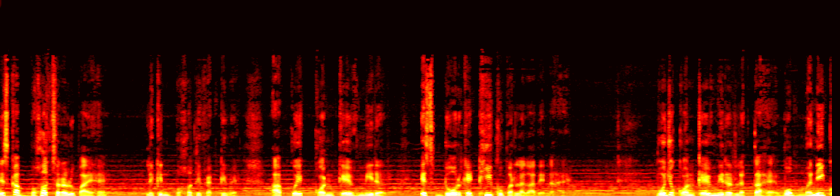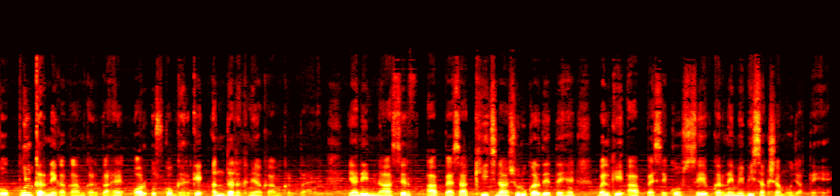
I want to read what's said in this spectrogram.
इसका बहुत सरल उपाय है, लेकिन बहुत इफ़ेक्टिव है। आपको एक कॉन्केव मिरर इस डोर के ठीक ऊपर लगा देना है। वो जो कॉन्केव मिरर लगता है, वो मनी को पुल करने का काम करता है और उसको घर के अंदर रखने का काम करता है। यानी ना सिर्फ़ आप पैसा खींचना शुरू कर देते हैं, बल्कि आप पैसे को सेव करने में भी सक्षम हो जाते हैं।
